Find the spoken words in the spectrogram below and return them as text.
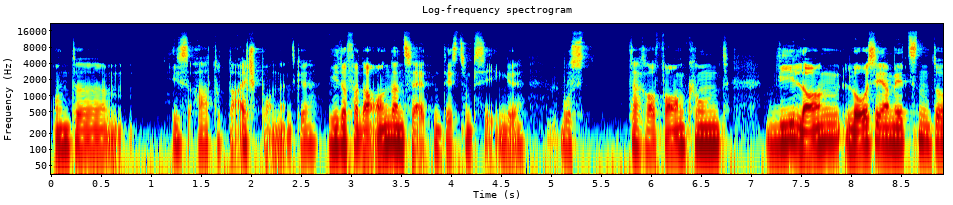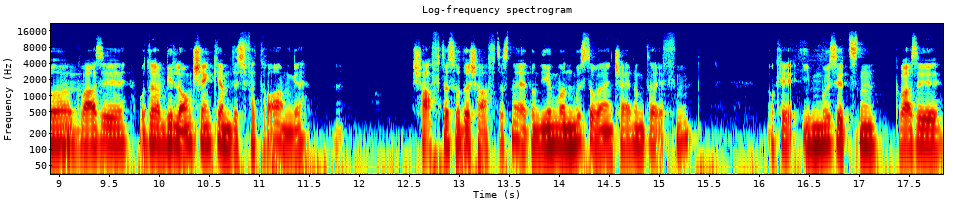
Und äh, ist auch total spannend, gell. wieder von der anderen Seite das zum Sehen, wo es darauf ankommt, wie lange lasse ich am jetzt da mhm. quasi, oder wie lange schenke ich ihm das Vertrauen. Gell? Schafft das oder schafft das nicht? Und irgendwann musst du aber eine Entscheidung treffen. Okay, ich muss jetzt quasi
